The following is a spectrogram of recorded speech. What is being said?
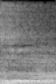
soon.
